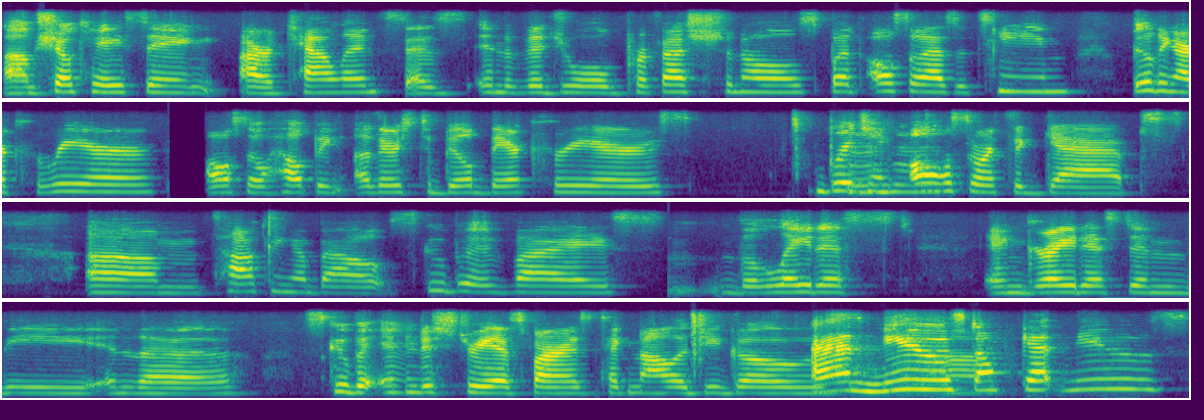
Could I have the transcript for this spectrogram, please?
um, showcasing our talents as individual professionals but also as a team building our career also helping others to build their careers bridging Mhm. all sorts of gaps um, talking about scuba advice the latest and greatest in the in the scuba industry as far as technology goes and news. Um, don't forget news.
